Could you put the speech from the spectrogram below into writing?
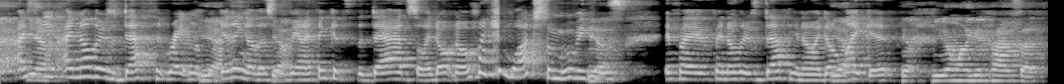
there, I see. yeah. I know there's death right in the Yeah, beginning of this movie, and I think it's the dad. So I don't know if I can watch the movie because if I if I know there's death, you know, I don't Yeah. like it. Yep, you don't want to get past that.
